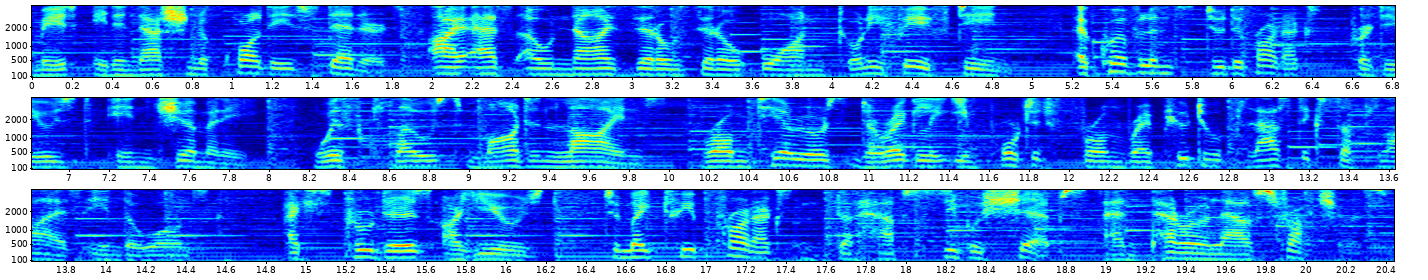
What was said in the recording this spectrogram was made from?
meet international quality standards ISO 9001-2015 equivalent to the products produced in Germany, with closed modern lines, raw materials directly imported from reputable plastic suppliers in the world. Extruders are used to make tube products that have simple shapes and parallel structures.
